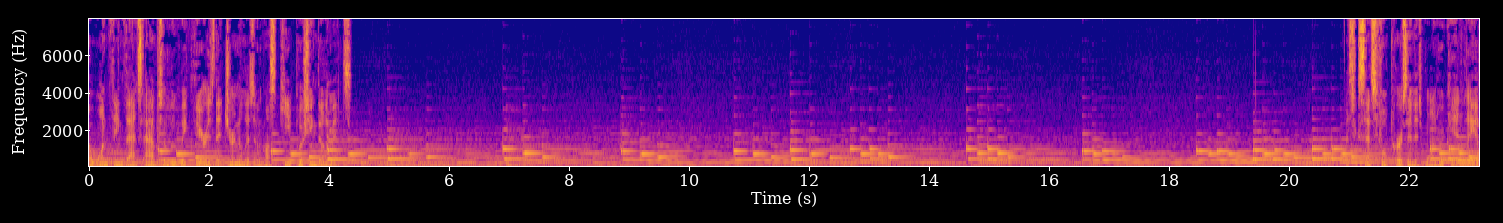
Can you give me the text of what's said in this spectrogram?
The one thing that's absolutely clear is that journalism must keep pushing the limits. A successful person is one who can lay a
